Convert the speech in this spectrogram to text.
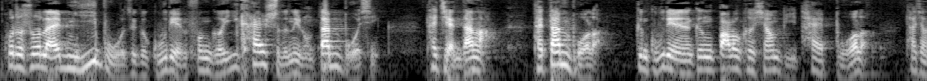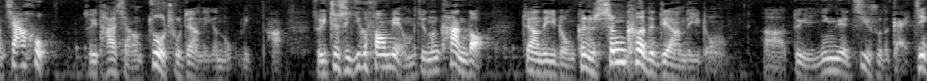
或者说来弥补这个古典风格一开始的那种单薄性，太简单了，太单薄了，跟古典跟巴洛克相比太薄了，他想加厚，所以他想做出这样的一个努力啊。所以这是一个方面，我们就能看到这样的一种更深刻的这样的一种。啊，对音乐技术的改进，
